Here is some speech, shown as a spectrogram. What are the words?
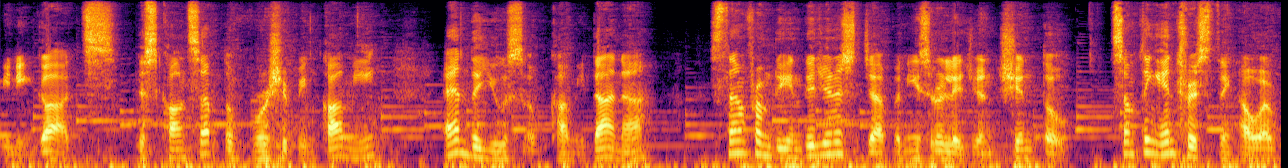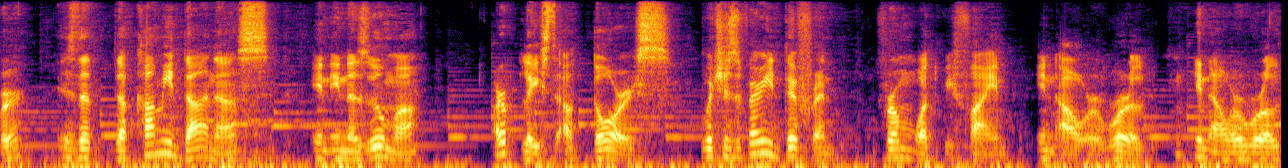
meaning gods. This concept of worshipping Kami and the use of Kamidana stem from the indigenous Japanese religion Shinto. Something interesting, however, is that the kamidanas in Inazuma are placed outdoors, which is very different from what we find in our world. In our world.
